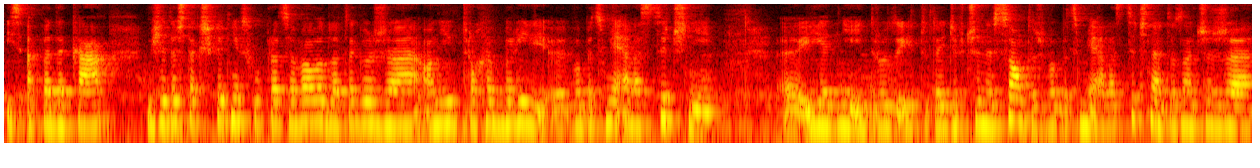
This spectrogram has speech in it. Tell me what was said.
i z APDK mi się też tak świetnie współpracowało, dlatego że oni trochę byli e, wobec mnie elastyczni y, jedni i drudzy i tutaj dziewczyny są też wobec mnie elastyczne, to znaczy, że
